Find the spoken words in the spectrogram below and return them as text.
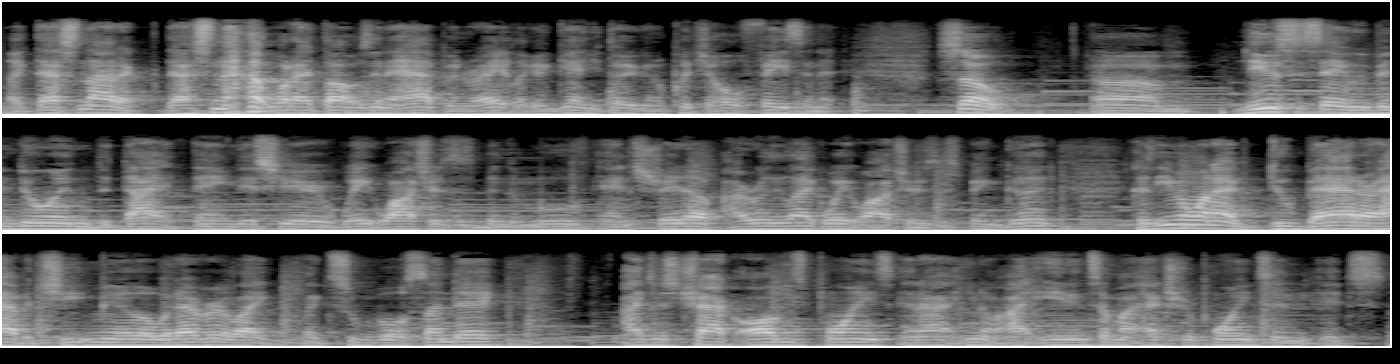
Like that's not a that's not what I thought was gonna happen, right? Like again, you thought you were gonna put your whole face in it. So um, needless to say, we've been doing the diet thing this year. Weight Watchers has been the move, and straight up, I really like Weight Watchers. It's been good because even when I do bad or I have a cheat meal or whatever, like like Super Bowl Sunday, I just track all these points and I, you know, I eat into my extra points, and it's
